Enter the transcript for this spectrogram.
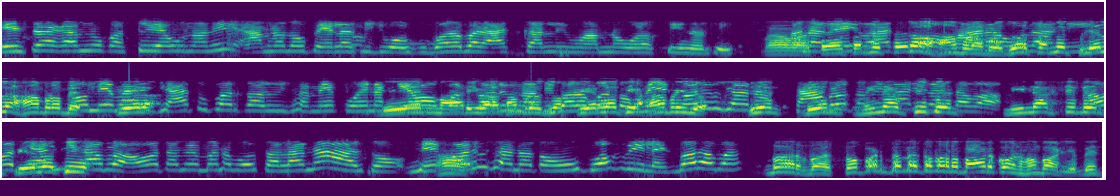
ઇન્સ્ટાગ્રામનું કશું એવું નથી. આમને તો હું પહેલાથી જ ઓળખું. બરાબર આજકાલની હું આમને ઓળખતી નથી. તમે પહેલા સાંભળો, જો તમે પહેલા સાંભળો, મેં મારી જાત ઉપર કર્યું છે. મેં કોઈને કેવા મારી વાત સાંભળો, પહેલાથી સાંભળો. મીનાક્ષી બેન. મીનાક્ષી બેન, પહેલાથી- હવે તમે મને બહુ સલાહ ના આપશો. મેં હા. કર્યું છે ને તો હું ભોગવી લઈશ. બરાબર? બસ બસ. તો પણ તમે તમારા બાળકોને સાંભળજો બેન.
